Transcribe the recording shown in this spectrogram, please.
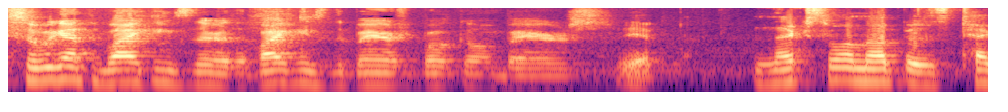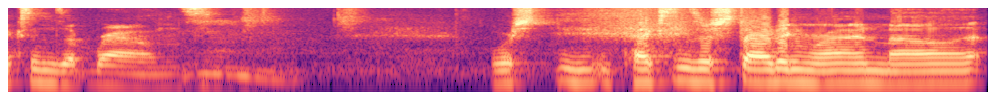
so we got the Vikings there. The Vikings and the Bears are both going Bears. Yep. Next one up is Texans at Browns. Hmm. We're mm, Texans are starting Ryan Mallett.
